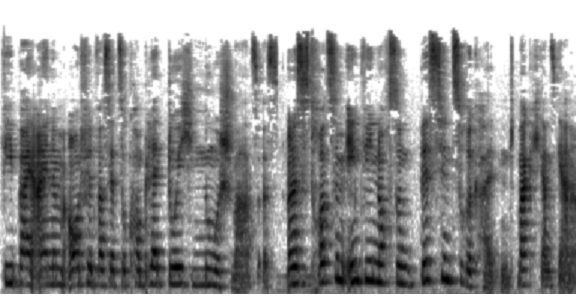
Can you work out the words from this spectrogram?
wie bei einem Outfit, was jetzt so komplett durch nur schwarz ist. Und es ist trotzdem irgendwie noch so ein bisschen zurückhaltend. Mag ich ganz gerne.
